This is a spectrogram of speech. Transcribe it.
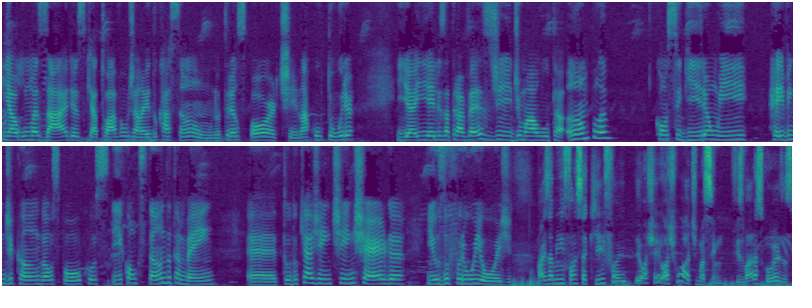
em algumas áreas, que atuavam já na educação, no transporte, na cultura. E aí eles, através de, de uma luta ampla, conseguiram ir reivindicando aos poucos e conquistando também é, tudo que a gente enxerga e usufrui hoje. Mas a minha infância aqui foi, eu achei, eu acho ótimo assim. Fiz várias coisas,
